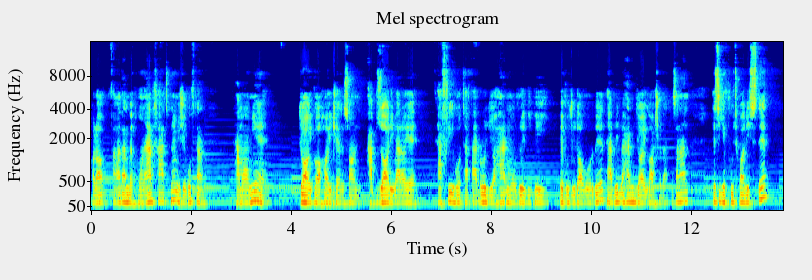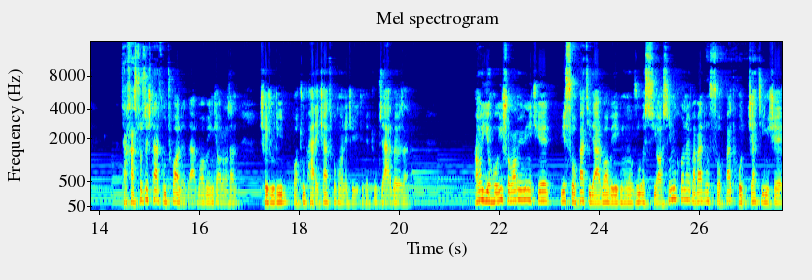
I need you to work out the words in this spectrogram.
حالا فقط هم به هنر ختم نمیشه. گفتم تمامی جایگاه هایی که انسان ابزاری برای تفریح و تفرج یا هر موضوع دیگه ای به وجود آورده تبدیل به همین جایگاه شدن. مثلا کسی که فوتبالیسته تخصصش در فوتباله در باب اینکه حالا مثلا چجوری با توپ حرکت بکنه چجوری به توپ ضربه بزنه. اما یهویی شما می‌بینید که یه صحبتی در باب یک موضوع سیاسی می‌کنه و بعد اون صحبت حجتی میشه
